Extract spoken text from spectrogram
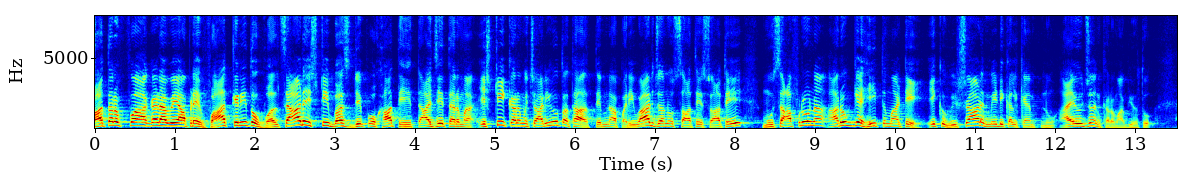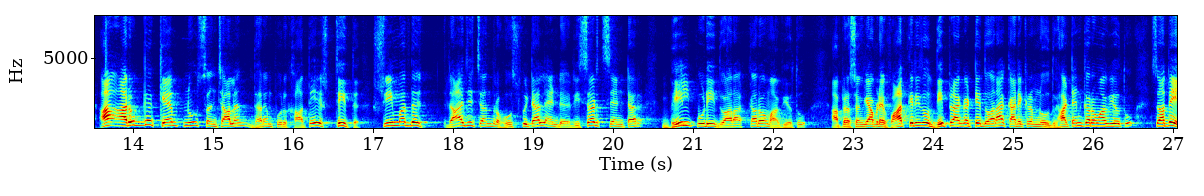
તો આ તરફ આગળ હવે આપણે વાત કરીએ તો વલસાડ એસટી બસ ડેપો ખાતે તાજેતરમાં એસટી કર્મચારીઓ તથા તેમના પરિવારજનો સાથે સાથે મુસાફરોના આરોગ્ય હિત માટે એક વિશાળ મેડિકલ કેમ્પનું આયોજન કરવામાં આવ્યું હતું. આ આરોગ્ય કેમ્પનું સંચાલન ધરમપુર ખાતે સ્થિત Shrimad Rajchandra hospital and research centre Bhilpudi દ્વારા કરવામાં આવ્યું હતું. આ પ્રસંગે આપણે વાત કરી તો દીપ પ્રાગટ્ય દ્વારા કાર્યક્રમનું ઉદ્ઘાટન કરવામાં આવ્યું હતું. સાથે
